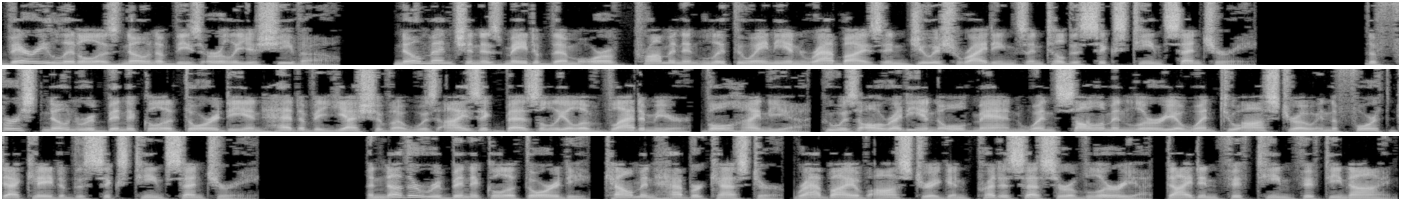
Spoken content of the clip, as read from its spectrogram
Very little is known of these early yeshivot. No mention is made of them or of prominent Lithuanian rabbis in Jewish writings until the 16th century. The first known rabbinical authority and head of a yeshiva was Isaac Bezaleel of Vladimir, Volhynia, who was already an old man when Solomon Luria went to Ostro in the fourth decade of the 16th century. Another rabbinical authority, Kalman Haberkaster, rabbi of Ostrog and predecessor of Luria, died in 1559.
